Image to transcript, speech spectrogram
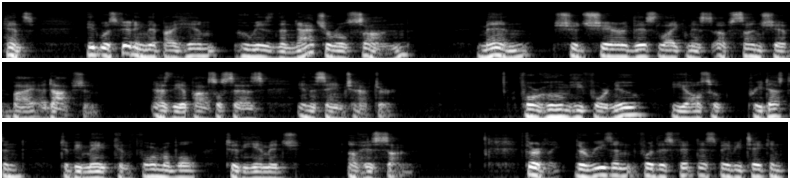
Hence, it was fitting that by him who is the natural son, men should share this likeness of sonship by adoption, as the Apostle says in the same chapter. For whom he foreknew, he also predestined to be made conformable to the image of his Son. Thirdly, the reason for this fitness may be taken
